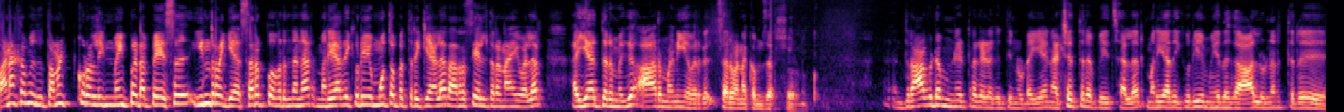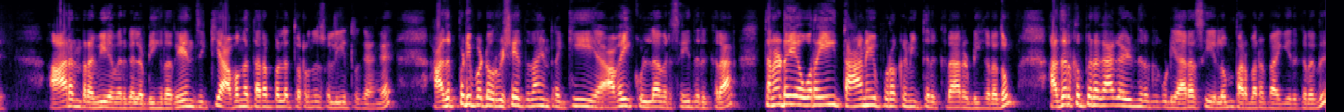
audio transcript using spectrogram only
வணக்கம் இது தமிழ் குரலின் மெய்ப்பட பேசு. இன்றைய சிறப்பு விருந்தினர் மரியாதைக்குரிய மூத்த பத்திரிகையாளர் அரசியல் திறனாய்வாளர் ஐயா திருமிகு ஆர் மணி அவர்கள். சார் வணக்கம் சார். சரணுக்கும் திராவிட முன்னேற்ற கழகத்தினுடைய நட்சத்திர பேச்சாளர் மரியாதைக்குரிய மேதக ஆளுநர் திரு ஆர் என் ரவி அவர்கள் அப்படிங்கிற ரேஞ்சுக்கு அவங்க தரப்பில் தொடர்ந்து சொல்லிக்கிட்டு இருக்காங்க. அதுப்படிப்பட்ட ஒரு விஷயத்தை தான் இன்றைக்கு அவைக்குள்ளே அவர் செய்திருக்கிறார். தன்னுடைய உரையை தானே புறக்கணித்திருக்கிறார் அப்படிங்கிறதும் அதற்கு பிறகாக எழுந்திருக்கக்கூடிய அரசியலும் பரபரப்பாகி இருக்கிறது.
